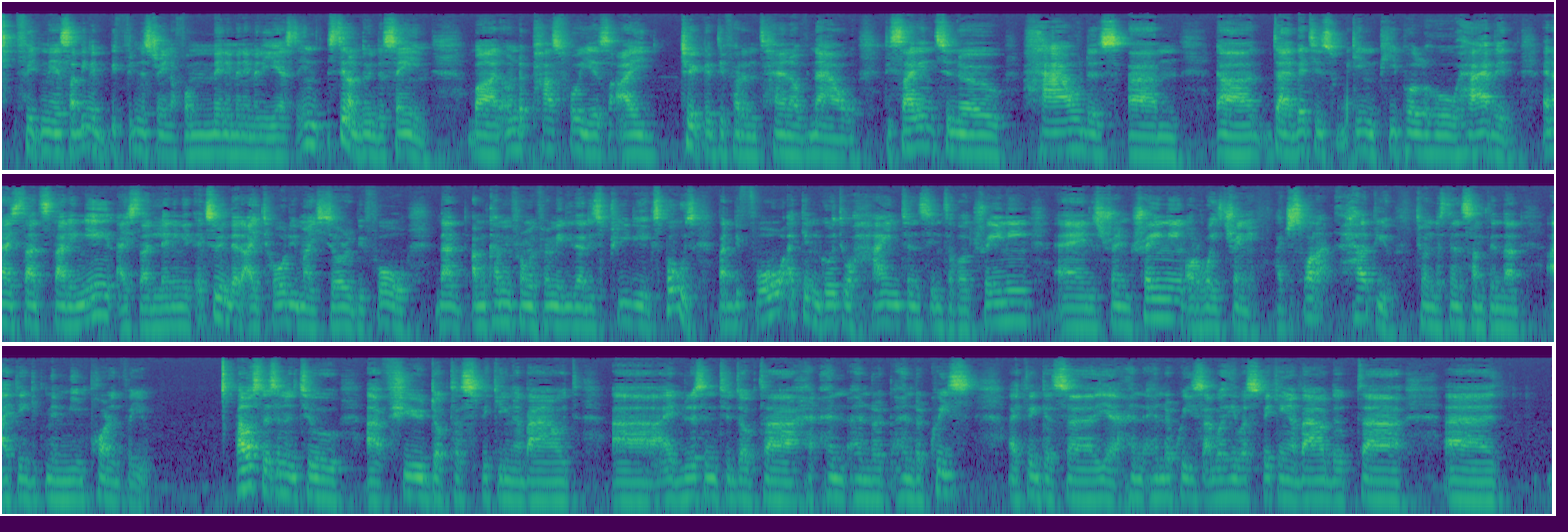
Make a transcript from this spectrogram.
fitness. I've been a fitness trainer for many many many years and still i'm doing the same. But on the past four years i took a different turn of now deciding to know how does um, uh, diabetes in people who have it. And i start studying it i start learning it. Excluding that i told you my story before that i'm coming from a family that is pretty exposed. But before i can go to high intense interval training and strength training or weight training i just want to help you to understand something that i think it may be important for you. I was listening to a few doctors speaking about uh, I've listened to Dr. Hendrik Quiz. I think it's uh, yeah Hendrik Quiz. Uh, he was speaking about Dr. Uh,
